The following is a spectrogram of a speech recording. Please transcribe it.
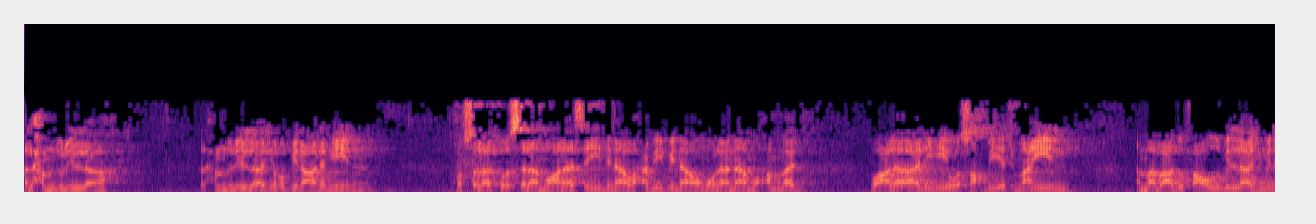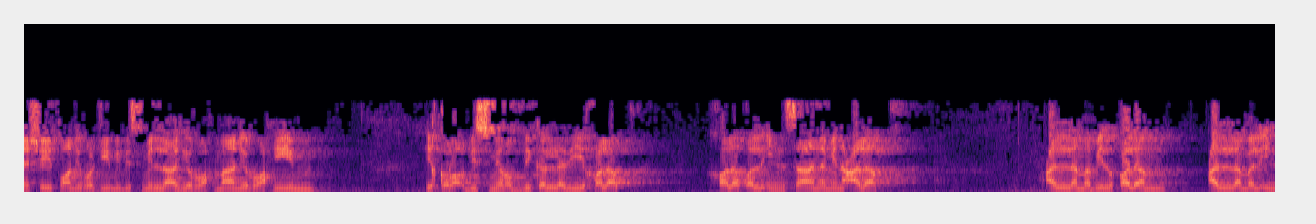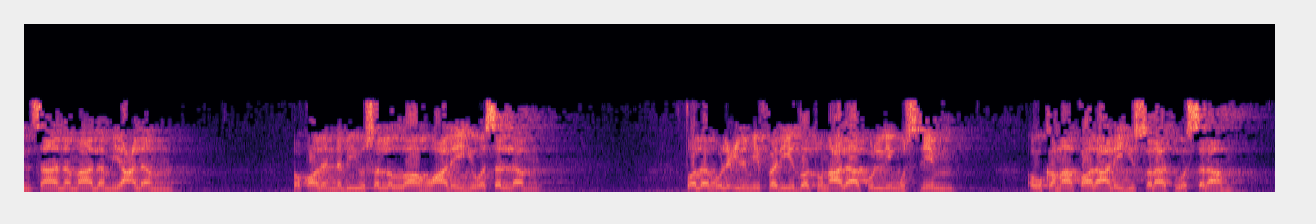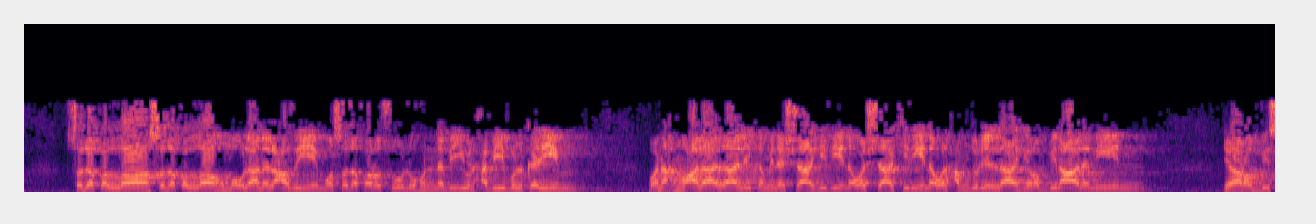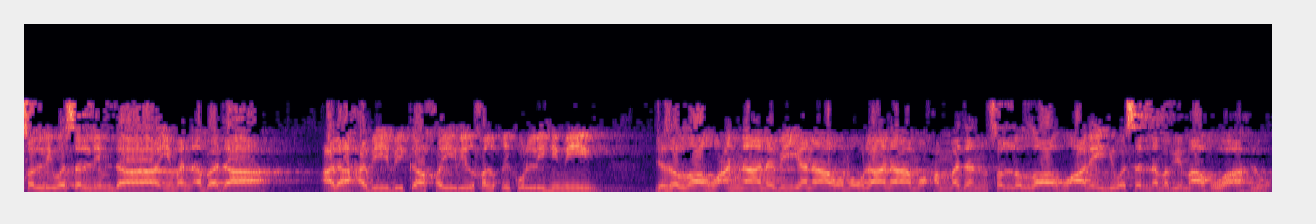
الحمد لله الحمد لله رب العالمين والصلاة والسلام على سيدنا وحبيبنا ومولانا محمد وعلى آله وصحبه أجمعين أما بعد فأعوذ بالله من الشيطان الرجيم بسم الله الرحمن الرحيم اقرأ باسم ربك الذي خلق خلق الإنسان من علق علم بالقلم علم الإنسان ما لم يعلم وقال النبي صلى الله عليه وسلم طلب العلم فريضة على كل مسلم أو كما قال عليه الصلاة والسلام. صدق الله صدق الله مولانا العظيم وصدق رسوله النبي الحبيب الكريم. ونحن على ذلك من الشاهدين والشاكرين والحمد لله رب العالمين. يا رب صل وسلم دائما أبدا على حبيبك خير الخلق كلهم. جزا الله عنا نبينا ومولانا محمدا صلى الله عليه وسلم بما هو أهله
